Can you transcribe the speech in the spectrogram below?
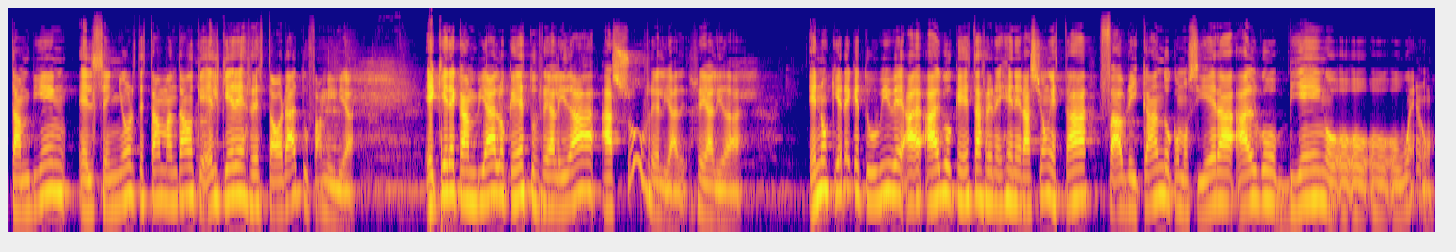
también el Señor te está mandando que Él quiere restaurar tu familia. Él quiere cambiar lo que es tu realidad a su realidad. Él no quiere que tú vives algo que esta generación está fabricando como si era algo bien o, o bueno.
